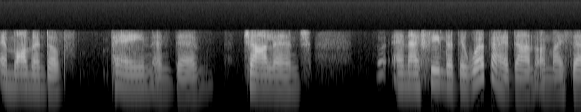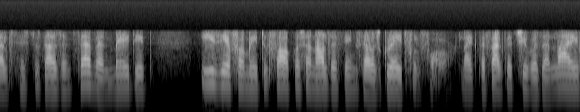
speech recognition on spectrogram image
a moment of pain and um, challenge. And I feel that the work I had done on myself since 2007 made it easier for me to focus on all the things I was grateful for, like the fact that she was alive,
